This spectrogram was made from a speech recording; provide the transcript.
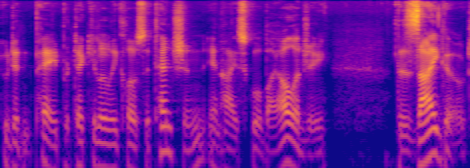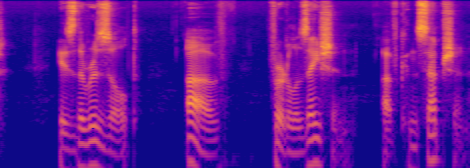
who didn't pay particularly close attention in high school biology, the zygote is the result of fertilization, of conception.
